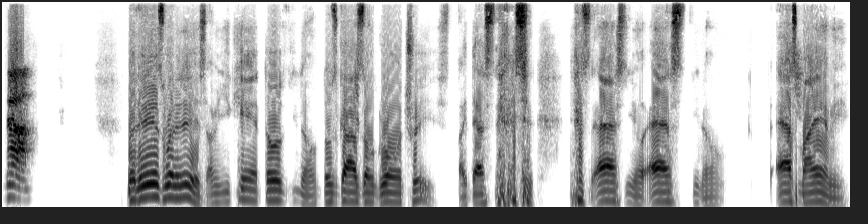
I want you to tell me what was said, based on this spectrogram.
nah, But it is what it is. I mean, you can't. Those you know those guys don't grow on trees. Like that's that's, that's ask you know ask you know ask Miami.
